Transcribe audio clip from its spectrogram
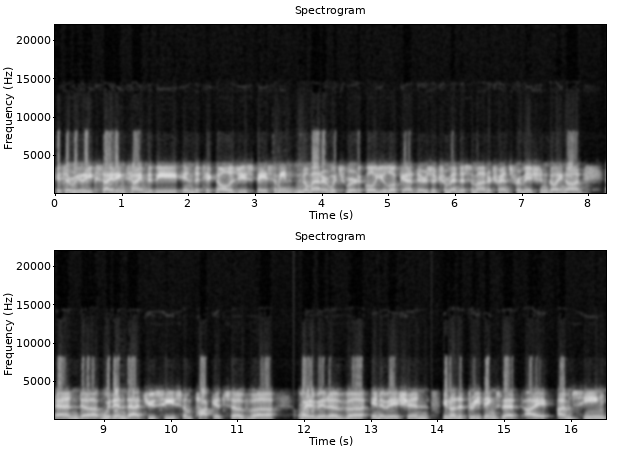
it's a really exciting time to be in the technology space. I mean, no matter which vertical you look at, there's a tremendous amount of transformation going on, and uh, within that, you see some pockets of. Uh, quite a bit of uh, innovation. You know, the three things that I, I'm seeing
